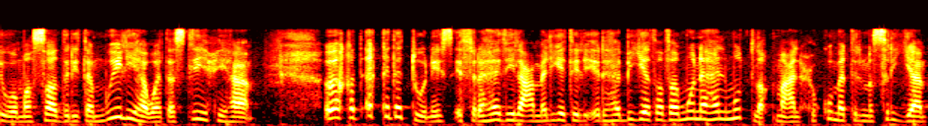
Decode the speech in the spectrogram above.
ومصادر تمويلها وتسليحها. وقد أكدت تونس إثر هذه العملية الإرهابية تضامنها المطلق مع الحكومة المصرية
